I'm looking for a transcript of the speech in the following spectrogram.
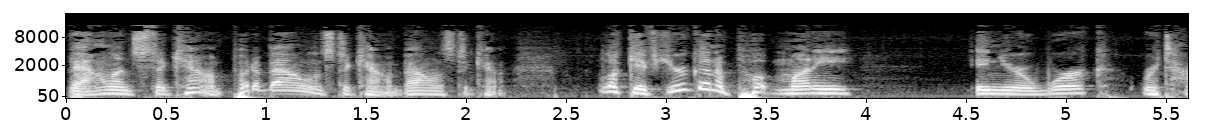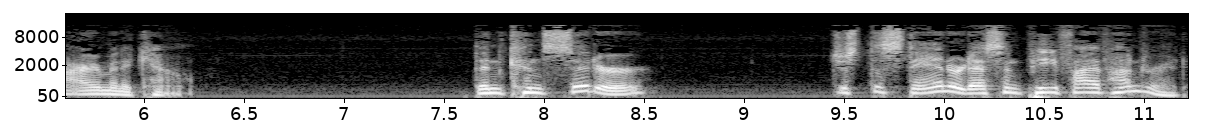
balanced account. Put a balanced account, balanced account. Look, if you're going to put money in your work retirement account, then consider just the standard S&P 500.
